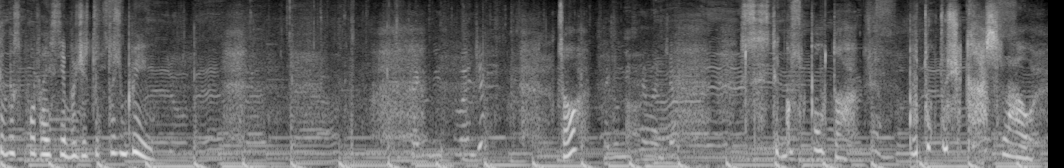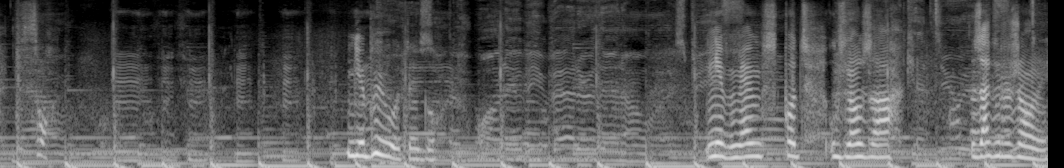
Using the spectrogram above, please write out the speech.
Tak z nic nie będzie, to ktoś był. Tego nic nie będzie? Co? Tego nic nie będzie? Z tego spota. Bo tu ktoś kaszlał. Co? Nie było tego. nie wiem, ja bym spod uznał za zagrożony.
